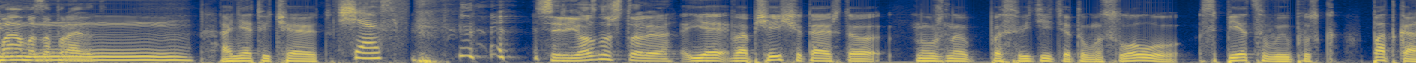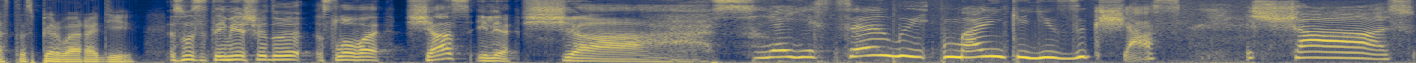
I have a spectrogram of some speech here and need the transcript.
Мама заправит. Они отвечают. Сейчас. Серьезно, что ли? Я вообще считаю, что нужно посвятить этому слову спецвыпуск подкаста «Сперва ради». В смысле, ты имеешь в виду слово «сейчас» или «сейчас»? У меня есть целый маленький язык сейчас. Сейчас.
